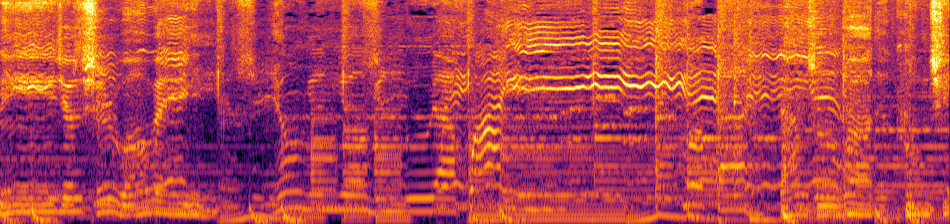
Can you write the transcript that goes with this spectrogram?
你就是我唯一。永远永远不要怀疑，我把你当做我的空气，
